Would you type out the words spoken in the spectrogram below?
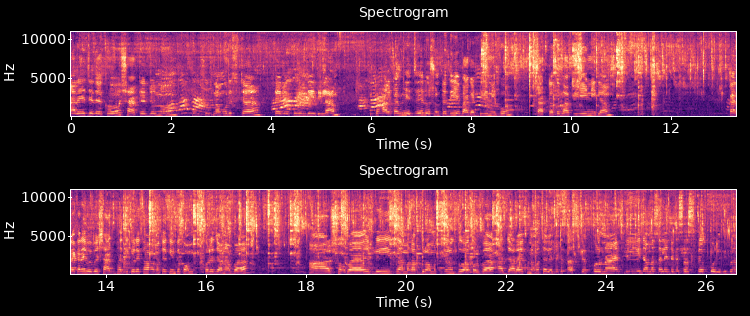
আর এই যে দেখো, শাকের জন্য শুকনো মরিচটা তেলে পুরন দিয়ে দিলাম। একটু হালকা ভেজে রসুনটা দিয়ে বাগার দিয়ে নিব। শাকটা তো ভাপিয়ে নিলাম। কারা কারা এভাবে শাক ভাজি করে খাওয়া আমাকে কিন্তু কমেন্ট করে জানাবা। আর সবাই প্লিজ আমার আব্দুর রহমানের জন্য দোয়া করবা। আর যারা এখন আমার চ্যানেলটাকে সাবস্ক্রাইব করো নাই প্লিজ আমার চ্যানেলটাকে সাবস্ক্রাইব করে দিবা।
